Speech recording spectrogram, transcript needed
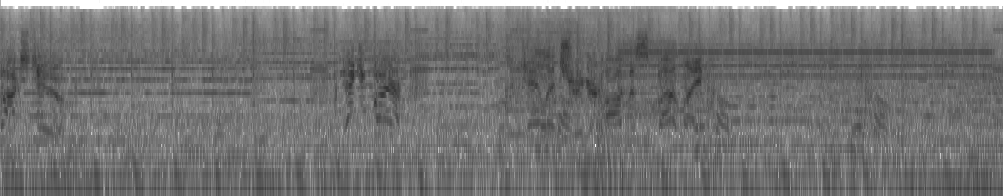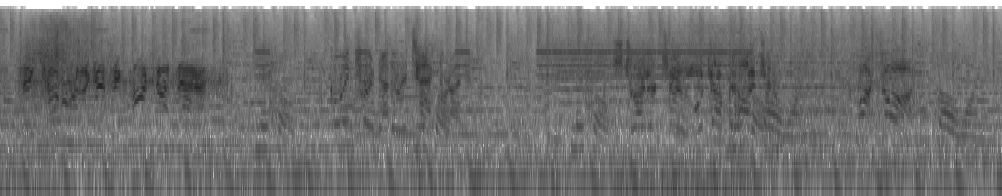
Fox 2. Taking fire. Can't let Trigger hog the spotlight. Missile. Missile. Take cover, they're gonna take pot shots at us! Missile. Going for another attack run. Missile. Strider 2, look out behind Stall you. warning. Locked on. Stall warning.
